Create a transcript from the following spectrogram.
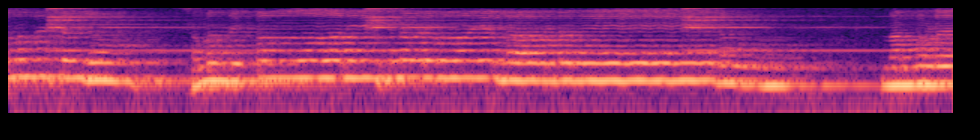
സംബന്ധിച്ചവരും സംബന്ധിപ്പാനിരിക്കുന്നവരുമായ എല്ലാവരുടെ മേലും നമ്മുടെ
